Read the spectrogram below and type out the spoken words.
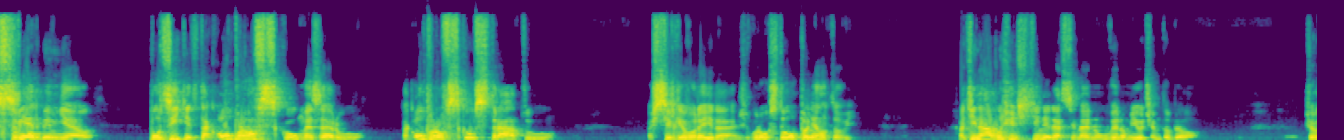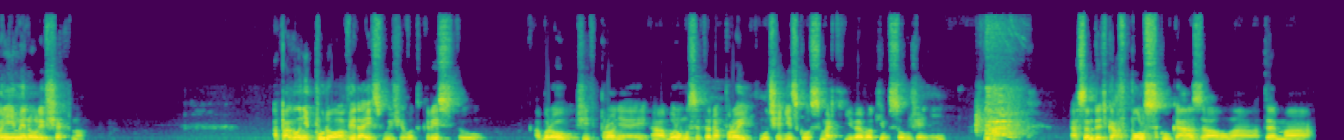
Svět by měl pocítit tak obrovskou mezeru, tak obrovskou ztrátu, až církev odejde, že budou z toho úplně hotoví. A ti náboženští lidé si najednou uvědomí, o čem to bylo. Že oni minuli všechno. A pak oni půjdou a vydají svůj život Kristu a budou žít pro něj a budou muset teda projít mučednickou smrtí ve velkém soužení. Já jsem teďka v Polsku kázal na téma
